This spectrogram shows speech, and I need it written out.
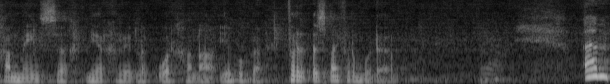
gaan mense meer geredelik oorgaan na e-boeke. Vir is my vermoede. Um,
